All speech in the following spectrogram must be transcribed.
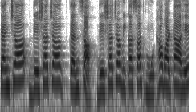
त्यांच्या देशाच्या त्यांचा देशाच्या विकासात मोठा वाटा आहे.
